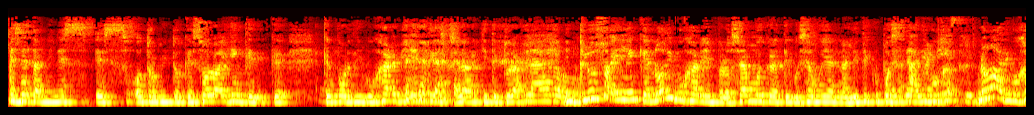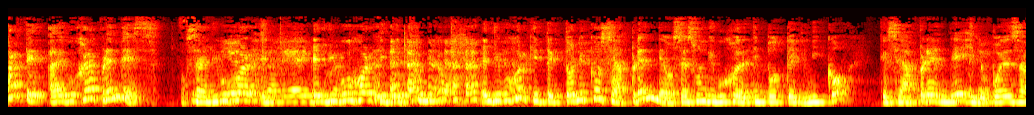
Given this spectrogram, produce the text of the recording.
ese también es, es otro mito, que solo alguien que, que, por dibujar bien tiene que estudiar arquitectura. Incluso alguien que no dibuja bien, pero sea muy creativo y sea muy analítico, pues a dibujar, no, a dibujarte, a dibujar aprendes. O sea, el dibujo, el, dibujo arquitectónico, el dibujo arquitectónico se aprende, o sea, es un dibujo de tipo técnico que se aprende y lo puedes eh,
